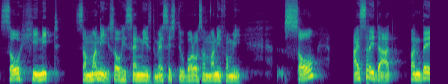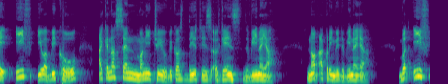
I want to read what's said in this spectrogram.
So he need some money. So he sent me the message to borrow some money from me. So I say that Pande, if you are bhikkhu, I cannot send money to you because this is against the Vinaya, not according with the Vinaya. But if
